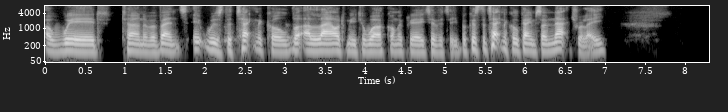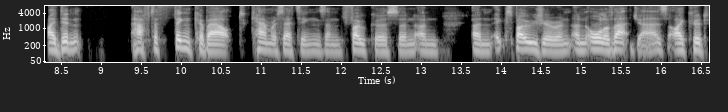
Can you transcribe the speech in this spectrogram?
a weird turn of events, it was the technical that allowed me to work on the creativity because the technical came so naturally I didn't have to think about camera settings and focus and and and exposure and, and all of that jazz. I could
